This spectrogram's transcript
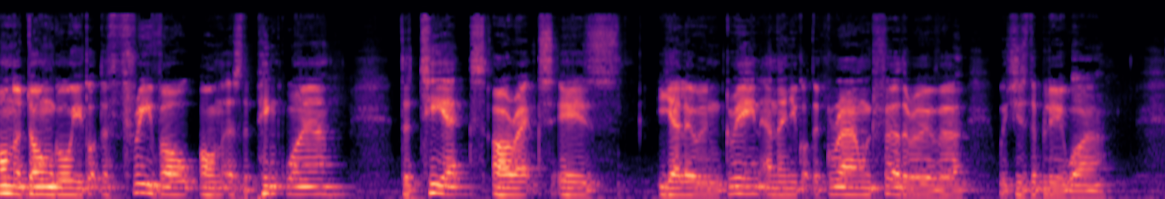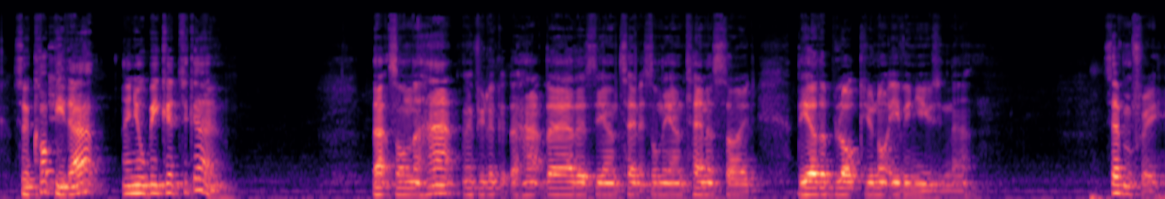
On the dongle, you've got the 3 volt on as the pink wire. The TX RX is yellow and green, and then you've got the ground further over, which is the blue wire. So copy that, and you'll be good to go. That's on the hat, and if you look at the hat there, there's the antenna, it's on the antenna side. The other block, you're not even using that. 7 free.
